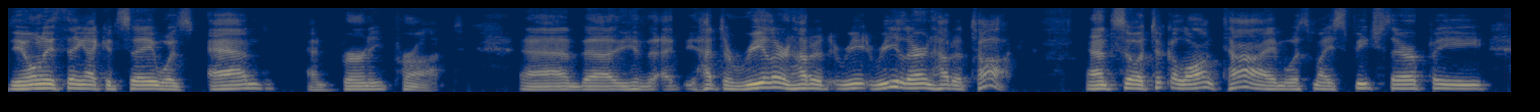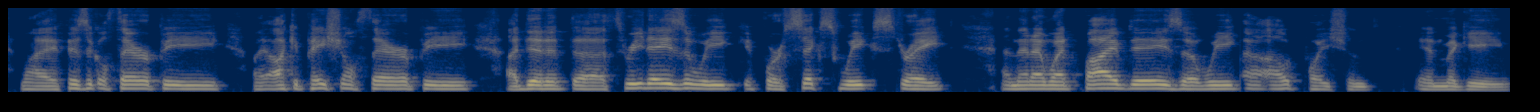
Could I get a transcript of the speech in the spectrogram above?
the only thing I could say was "and" and Bernie Parent, and uh, you had to relearn how to re- relearn how to talk. And so it took a long time with my speech therapy, my physical therapy, my occupational therapy. I did it uh, three days a week for six weeks straight. And then I went five days a week uh, outpatient in Magee.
